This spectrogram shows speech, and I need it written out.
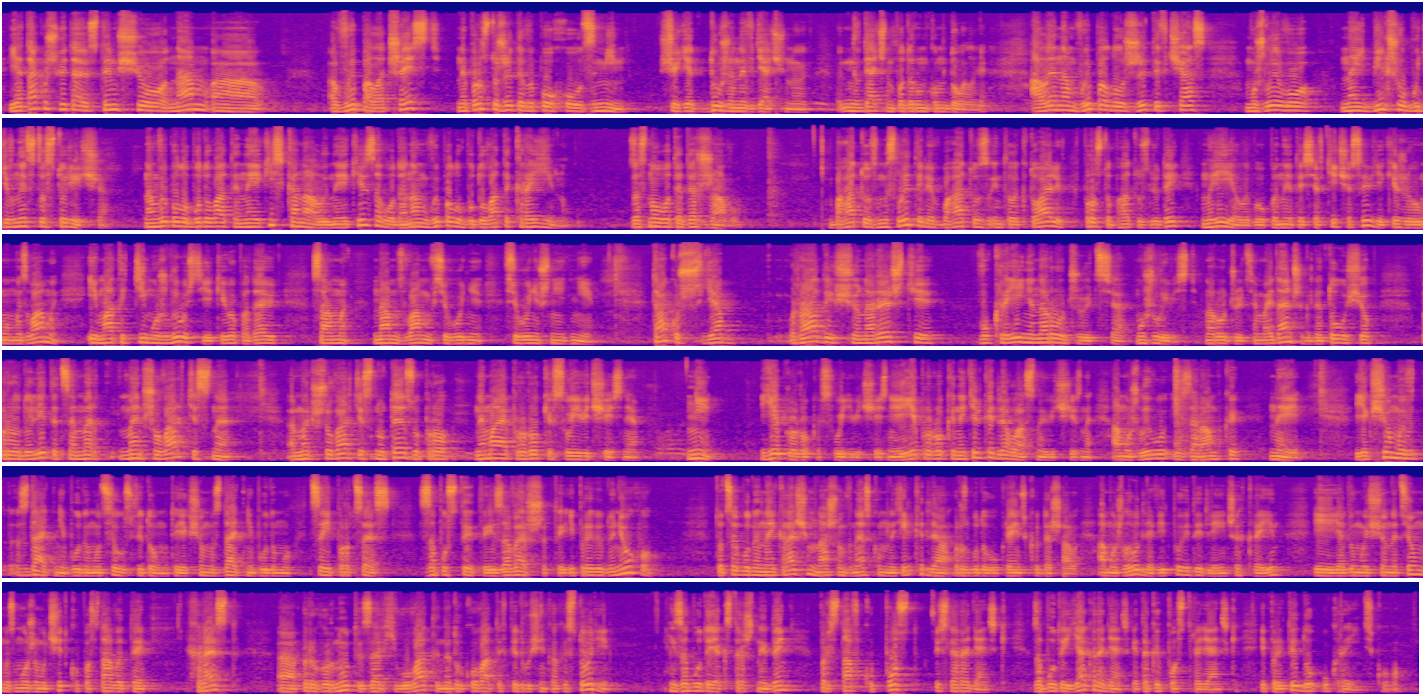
Я також вітаю з тим, що нам випала честь не просто жити в епоху змін, що є дуже невдячною, невдячним подарунком долі, але нам випало жити в час, можливо, найбільшого будівництва сторіччя. Нам випало будувати не якісь канали, не якісь заводи, а нам випало будувати країну, засновувати державу. Багато з мислителів, багато з інтелектуалів, просто багато з людей мріяли би опинитися в ті часи, в які живемо ми з вами, і мати ті можливості, які випадають саме нам з вами в, сьогодні, в сьогоднішні дні. Також я радий, що нарешті в Україні народжується можливість, народжується майданчик для того, щоб преодоліти це меншовартісне, меншовартісну тезу про немає пророків в своїй вітчизні. Ні. Є пророки в своїй вітчизні, є пророки не тільки для власної вітчизни, а можливо і за рамки неї. Якщо ми здатні будемо це усвідомити, якщо ми здатні будемо цей процес запустити і завершити і прийти до нього, то це буде найкращим нашим внеском не тільки для розбудови української держави, а можливо для відповідей для інших країн. І я думаю, що на цьому ми зможемо чітко поставити хрест, е, перегорнути, заархівувати, надрукувати в підручниках історії. І забути як страшний день приставку пост після радянський. Забути як радянський, так і пострадянський, і прийти до українського.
